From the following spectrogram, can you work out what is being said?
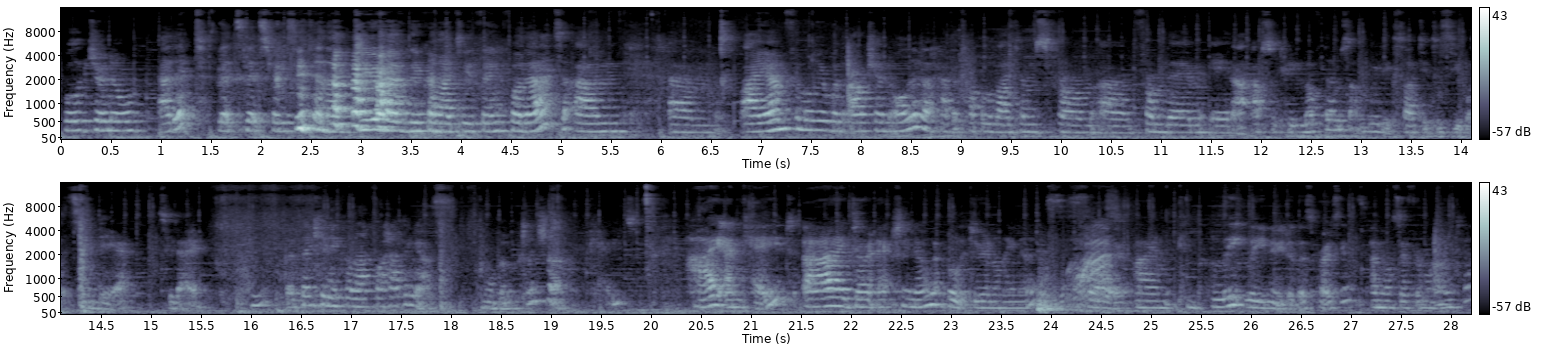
bullet journal addict. Let's let's face it, and I do have Nicola to thank for that. Um, um, I am familiar with Archer and Olive. I have a couple of items from um, from them, and I absolutely love them. So I'm really excited to see what's in there today. So thank you, Nicola, for having us. More than a pleasure. Kate? Hi, I'm Kate. I don't actually know what bullet journaling is, What? so I'm completely new to this process. I'm also from Wellington,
